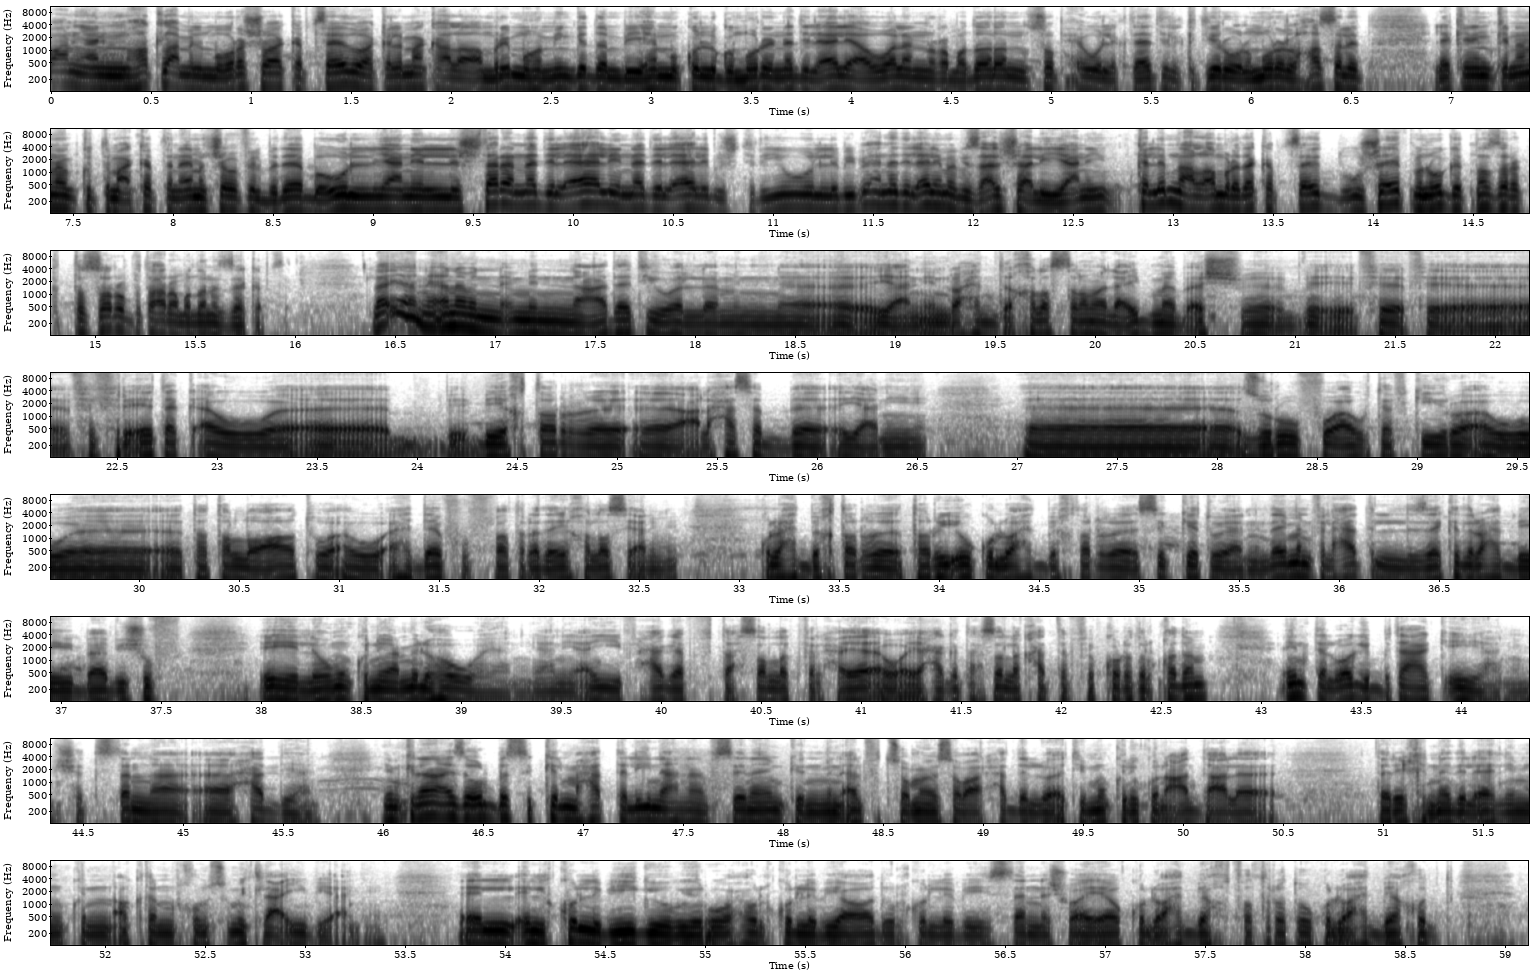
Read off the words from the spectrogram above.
طبعا يعني هطلع من المباراة شوية كابتن سيد وهكلمك على أمرين مهمين جدا بيهموا كل جمهور النادي الأهلي اولا رمضان صبحي والاجتهادات الكتير والأمور اللي حصلت. لكن يمكن أنا كنت مع كابتن أيمن شوقي في البداية بقول يعني اللي اشترى النادي الأهلي النادي الأهلي بيشتريه واللي بيبيع النادي الأهلي ما بيزعلش عليه. يعني اتكلمنا على الأمر ده كابتن سيد وشايف من وجهة نظرك التصرف بتاع رمضان إزاي كابتن لا يعني أنا من من عاداتي ولا من يعني الواحد خلاص طالما لعيب ما بقاش في في في فرقتك أو آه، بيختار آه، على حسب يعني ظروفه أو تفكيره أو آه، تطلعاته أو أهدافه في الفترة دي خلاص يعني كل واحد بيختار طريقه وكل واحد بيختار سكته يعني. دايما في الحالات اللي زي كده الواحد بيبقى بيشوف إيه اللي هو ممكن يعمله هو يعني. يعني أي حاجة تحصل لك في الحياة أو أي حاجة تحصل لك حتى في كرة القدم أنت الواجب بتاعك إيه يعني؟ مش هتستنى آه، حد يعني. يمكن أنا عايز أقول بس الكلمة حتى لينا إحنا نفسنا يمكن من 1907 لحد دلوقتي ممكن يكون عدى على تاريخ النادي الأهلي ممكن أكتر من 500 لعيب يعني. ال- الكل بيجي وبيروح والكل بيقعد والكل بيستنى شوية وكل واحد بياخد فترته وكل واحد بياخد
